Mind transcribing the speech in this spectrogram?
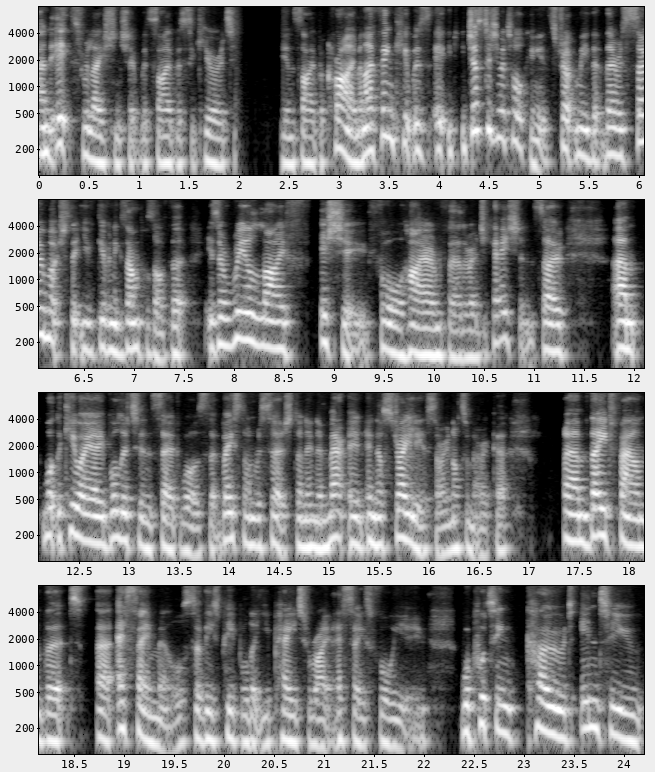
and its relationship with cybersecurity and cybercrime. And I think it was it, just as you were talking, it struck me that there is so much that you've given examples of that is a real life issue for higher and further education. So um, what the QAA bulletin said was that based on research done in, Amer- in, in Australia, sorry, not America, um, they'd found that uh, essay mills, so these people that you pay to write essays for you, were putting code into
